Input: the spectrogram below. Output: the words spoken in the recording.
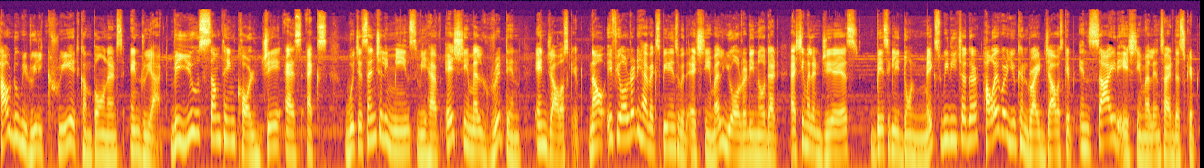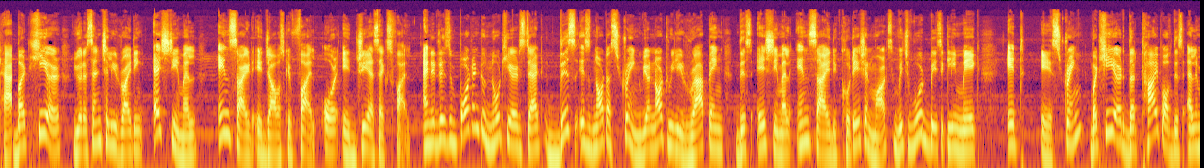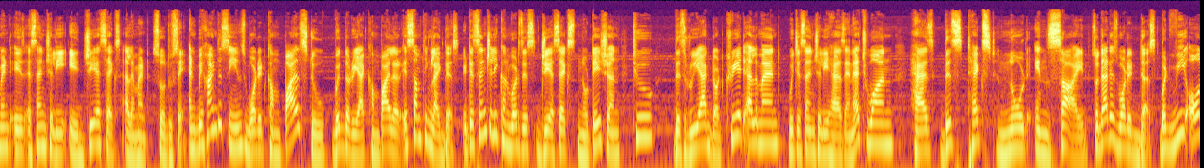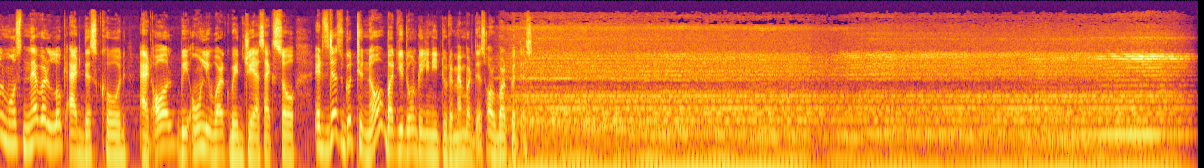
how do we really create components in React? We use something called JSX, which essentially means we have HTML written in JavaScript. Now, if you already have experience with HTML, you already know that HTML and JS basically don't mix with each other. However, you can write JavaScript inside HTML, inside the script tag. But here, you're essentially writing HTML inside a JavaScript file or a JSX file. And it is important to note here is that this is not a string. We are not really wrapping this HTML inside quotation marks, which would basically make it a string but here the type of this element is essentially a JSX element so to say and behind the scenes what it compiles to with the React compiler is something like this it essentially converts this JSX notation to this React.createElement, which essentially has an h1, has this text node inside. So that is what it does. But we almost never look at this code at all. We only work with JSX. So it's just good to know, but you don't really need to remember this or work with this.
